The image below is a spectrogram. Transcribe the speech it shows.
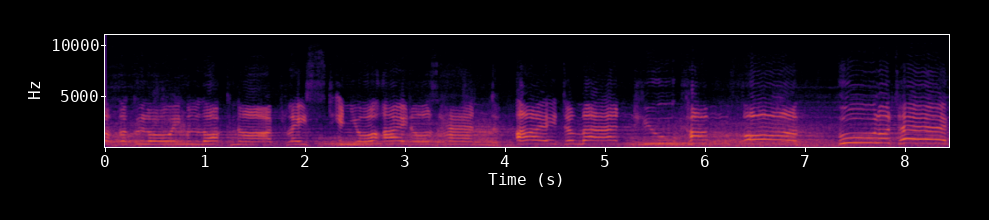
Of the glowing Lochnar placed in your idol's hand, I demand you come forth, Hulatek!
